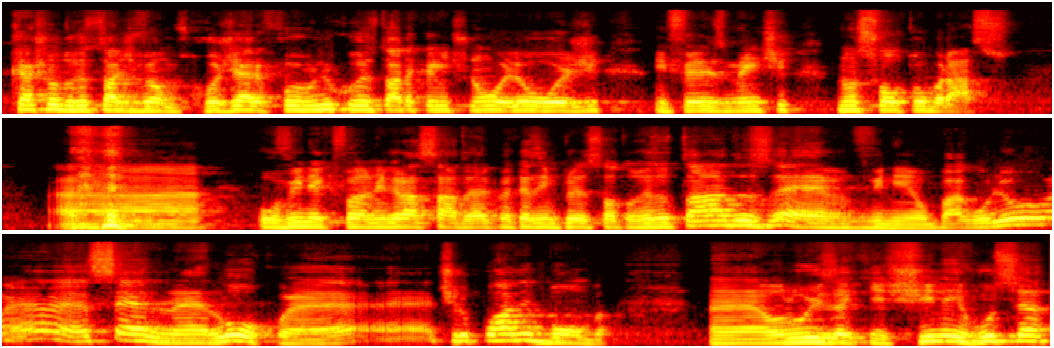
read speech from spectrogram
o que achou do resultado de Vamos? Rogério, foi o único resultado que a gente não olhou hoje, infelizmente, não soltou o braço. Ah, O Vini aqui falando engraçado, é que as empresas soltam resultados. É, Vini, o bagulho é, é sério, né? É louco, é, é tiro porrada e bomba. É, o Luiz aqui, China e Rússia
